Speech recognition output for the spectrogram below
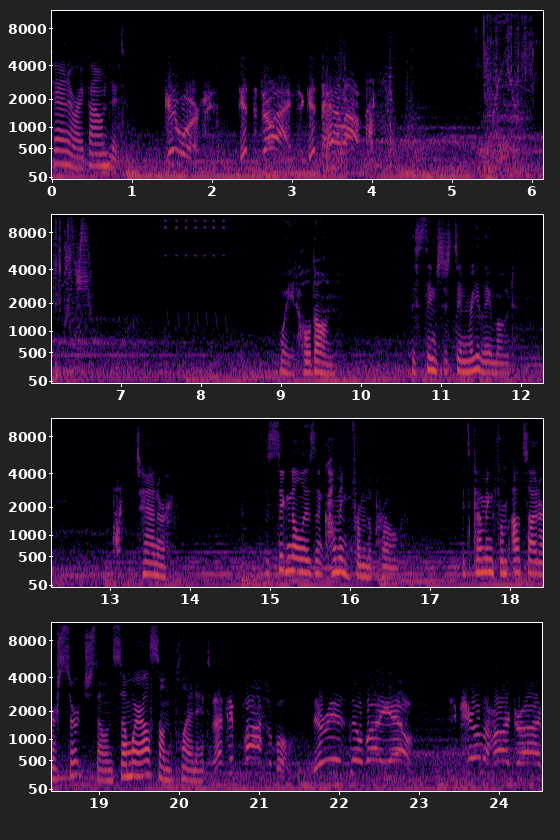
Tanner, I found it. Good work. Get the drive, and get the hell out. Wait, hold on. This thing's just in relay mode. Tanner, the signal isn't coming from the probe. It's coming from outside our search zone, somewhere else on the planet. That's impossible. There is nobody else. Secure the hard drive.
